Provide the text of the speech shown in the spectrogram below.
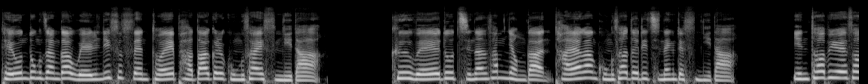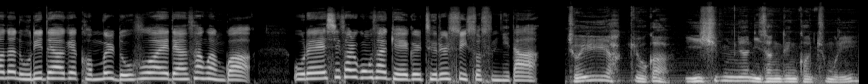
대운동장과 웰니스 센터의 바닥을 공사했습니다. 그 외에도 지난 3년간 다양한 공사들이 진행됐습니다. 인터뷰에서는 우리 대학의 건물 노후화에 대한 상황과 올해의 시설 공사 계획을 들을 수 있었습니다. 저희 학교가 20년 이상 된 건축물이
